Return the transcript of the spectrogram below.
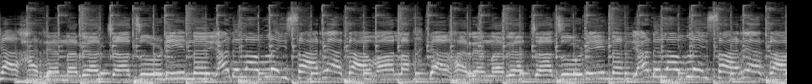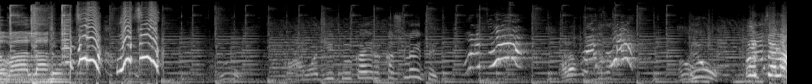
या हऱ्या नऱ्याच्या जोडीनं याड लावलंय साऱ्या गावाला. या हऱ्या नऱ्याच्या जोडीनं याड लावलंय साऱ्या गावाला. आवाज येतोय काय रे? कसला येतोय अयो, चला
